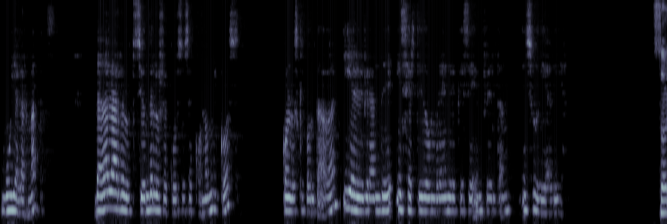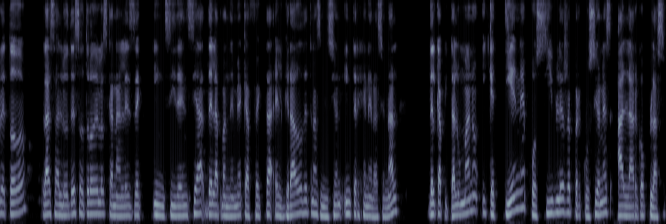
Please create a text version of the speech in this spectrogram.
muy alarmantes. Dada la reducción de los recursos económicos con los que contaban y el grande incertidumbre en el que se enfrentan en su día a día. Sobre todo, la salud es otro de los canales de incidencia de la pandemia que afecta el grado de transmisión intergeneracional del capital humano y que tiene posibles repercusiones a largo plazo.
